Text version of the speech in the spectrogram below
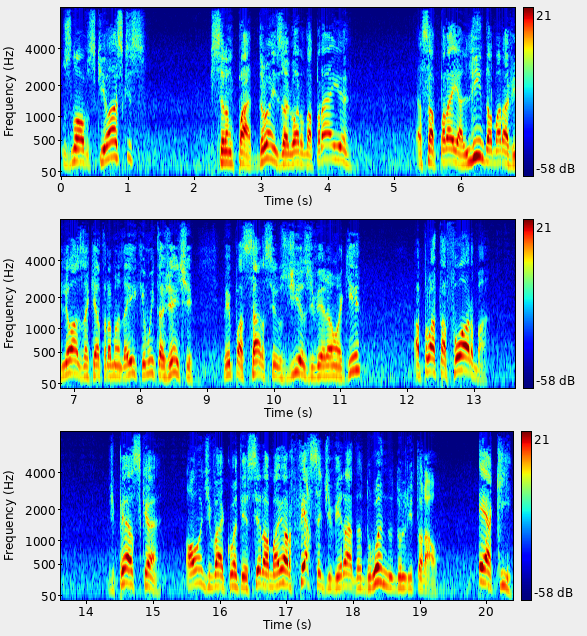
os novos quiosques que serão padrões agora da praia. Essa praia linda, maravilhosa que é a Tramandaí, que muita gente vem passar seus dias de verão aqui. A plataforma de pesca, onde vai acontecer a maior festa de virada do ano do litoral. É aqui.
